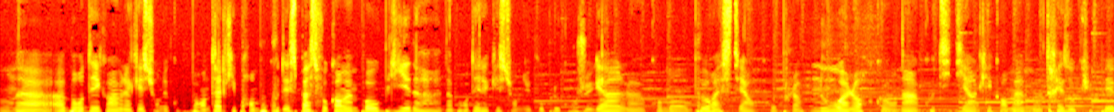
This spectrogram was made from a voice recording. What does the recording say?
on a abordé quand même la question du couple parental qui prend beaucoup d'espace, faut quand même pas oublier d'aborder la question du couple conjugal. comment on peut rester un couple nous alors qu'on a un quotidien qui est quand même très occupé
